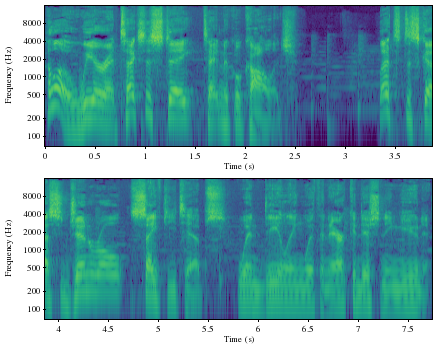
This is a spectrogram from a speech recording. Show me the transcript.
Hello, we are at Texas State Technical College. Let's discuss general safety tips when dealing with an air conditioning unit.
